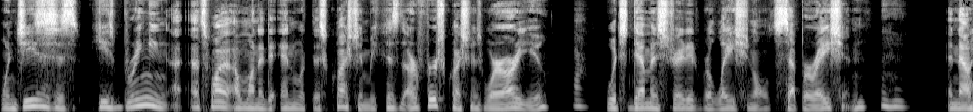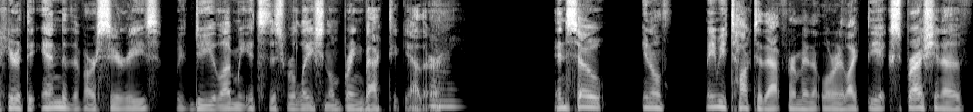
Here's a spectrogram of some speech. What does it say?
when Jesus is, he's bringing, uh, that's why I wanted to end with this question because our first question is, Where are you? Yeah. Which demonstrated relational separation. Mhm. And now, here at the end of the- our series, with Do You Love Me? It's this relational bring back together. Yeah. And so, you know, maybe talk to that for a minute, Lori, like the expression of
